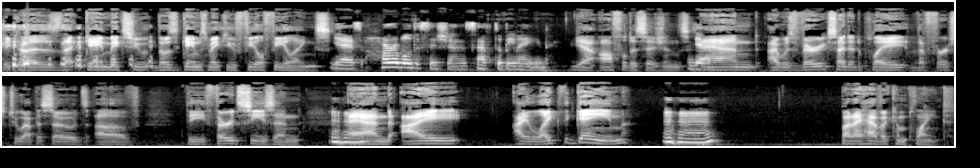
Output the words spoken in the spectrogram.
because that game makes you those games make you feel feelings. yes, horrible decisions have to be made. Yeah, awful decisions. Yeah. And I was very excited to play the first two episodes of the third season, Mm-hmm. and I I like the game, Mm-hmm. but I have a complaint.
